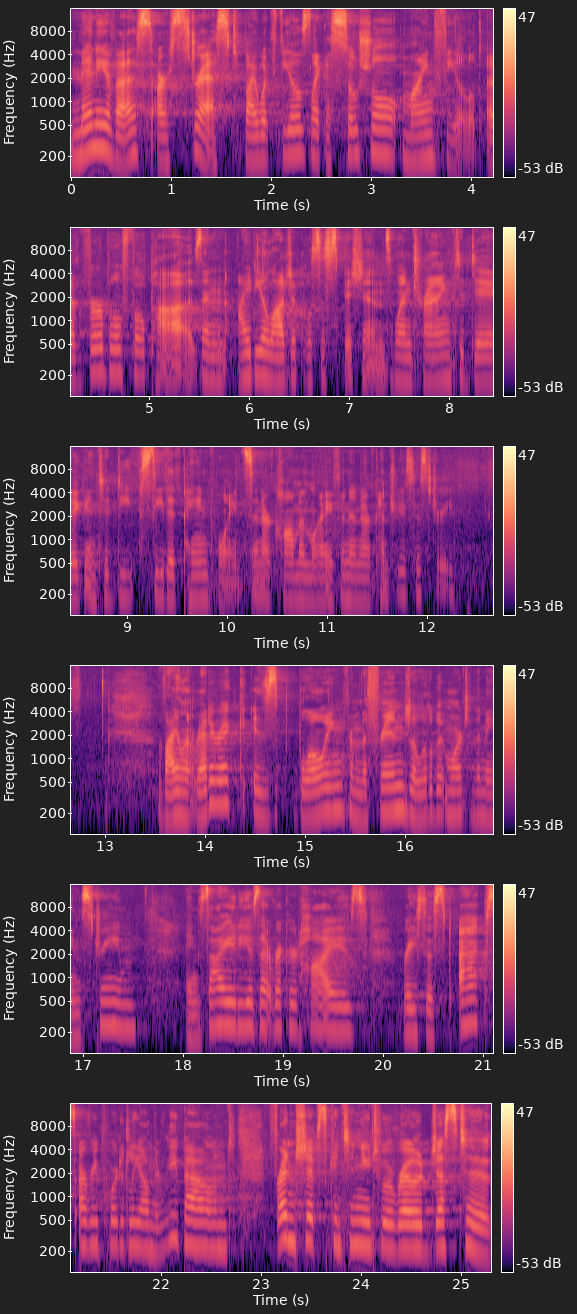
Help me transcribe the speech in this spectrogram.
Many of us are stressed by what feels like a social minefield of verbal faux pas and ideological suspicions when trying to dig into deep seated pain points in our common life and in our country's history. Violent rhetoric is blowing from the fringe a little bit more to the mainstream. Anxiety is at record highs. Racist acts are reportedly on the rebound. Friendships continue to erode just to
